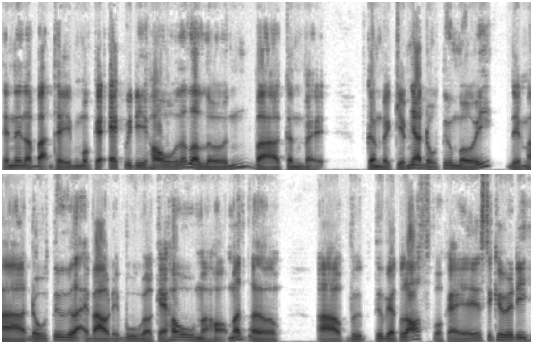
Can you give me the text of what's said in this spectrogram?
thế nên là bạn thấy một cái equity hole rất là lớn và cần phải cần phải kiếm nhà đầu tư mới để mà đầu tư lại vào để bù vào cái hole mà họ mất vào uh, từ việc loss của cái security.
